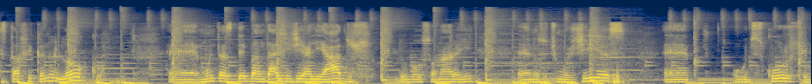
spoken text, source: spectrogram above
está ficando louco. É, muitas debandagens de aliados do Bolsonaro aí é, nos últimos dias, é, o discurso,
